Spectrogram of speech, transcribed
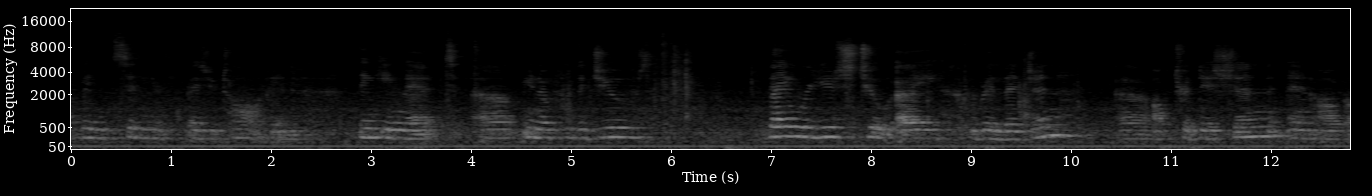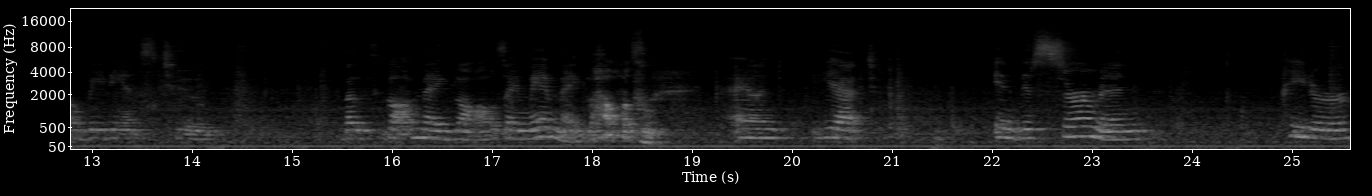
I've been sitting here as you talk and thinking that, uh, you know, for the Jews, they were used to a religion uh, of tradition and of obedience to both God-made laws and man-made laws. And yet, in this sermon, Peter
